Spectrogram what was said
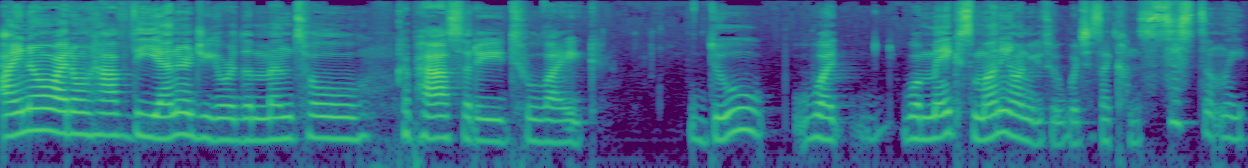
I know I don't have the energy or the mental capacity to like do what what makes money on YouTube, which is like consistently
